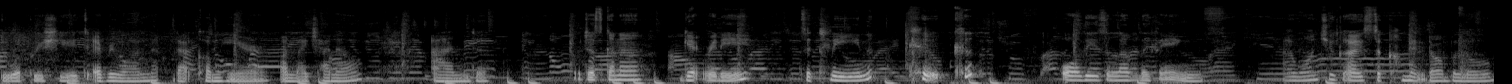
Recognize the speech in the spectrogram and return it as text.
do appreciate everyone that come here on my channel and we're just gonna get ready to clean, cook all these lovely things. I want you guys to comment down below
